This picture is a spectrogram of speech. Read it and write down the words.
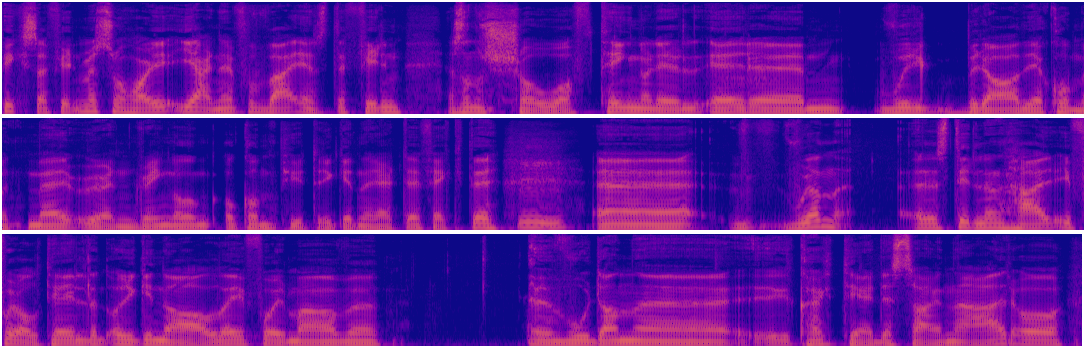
Pixar-filmer, så har de gjerne for hver eneste film en sånn show-off-ting når det gjelder eh, hvor bra de har kommet med rendering og, og computergenererte effekter. Eh, hvordan eh, stiller den her i forhold til den originale i form av eh, hvordan eh, karakterdesignet er, og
